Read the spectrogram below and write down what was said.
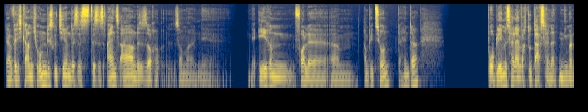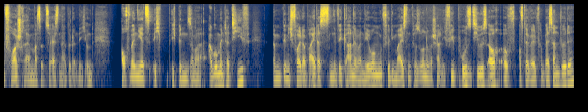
da will ich gar nicht rumdiskutieren. Das ist das ist 1A und das ist auch, wir mal, eine 'ne ehrenvolle, ähm, Ambition dahinter. Problem ist halt einfach, du darfst halt niemandem vorschreiben, was er zu essen hat oder nicht. Und auch wenn jetzt ich ich bin, sage mal, argumentativ, bin ich voll dabei, dass eine vegane Ernährung für die meisten Personen wahrscheinlich viel Positives auch auf auf der Welt verbessern würde.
